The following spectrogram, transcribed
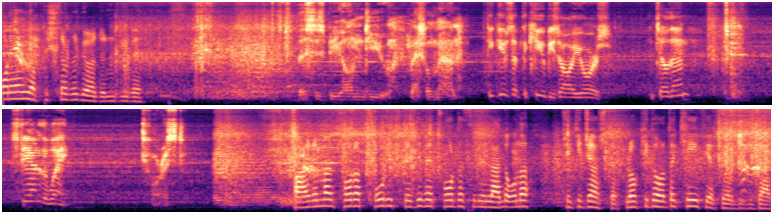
oraya yapıştırdı gördüğünüz gibi. This is beyond you, Metal Man. He gives up the cube, he's all yours. Until then, stay out of the way. Tourist. Iron Man Thor'a Thor istedi ve Thor da sinirlendi ona çekici açtı. Loki de orada keyif yapıyor bir güzel.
